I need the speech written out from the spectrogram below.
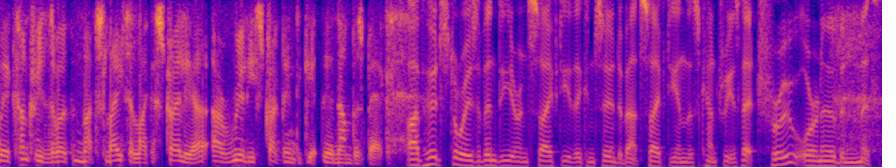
where countries that have opened much later, like Australia, are really struggling to get their numbers back. I've heard stories of India and safety. They're concerned about safety in this country. Is that true or an urban myth?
